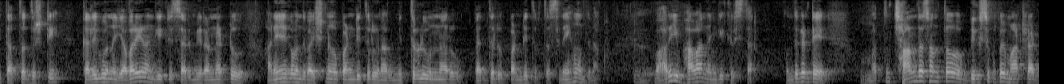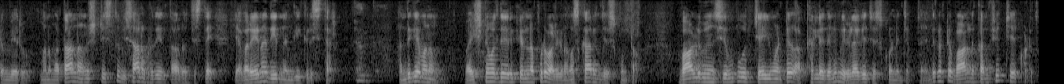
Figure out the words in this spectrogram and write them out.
ఈ తత్వదృష్టి కలిగి ఉన్న ఎవరైనా అంగీకరిస్తారు. మీరు అన్నట్టు అనేక మంది వైష్ణవ పండితులు నాకు మిత్రులు ఉన్నారు. పెద్దలు పండితులతో స్నేహం ఉంది నాకు. వారు ఈ భావాన్ని అంగీకరిస్తారు. ఎందుకంటే మతం ఛాందసంతో బిగుసుకుపోయి మాట్లాడడం వేరు. మన మతాన్ని అనుష్ఠిస్తూ విశాల హృదయంతో ఆలోచిస్తే ఎవరైనా దీన్ని అంగీకరిస్తారు. అందుకే మనం వైష్ణవుల దగ్గరికి వెళ్ళినప్పుడు వాళ్ళకి నమస్కారం చేసుకుంటాం. వాళ్ళు మేము శివ పూజ చేయమంటే అక్కర్లేదని మీరు ఇలాగే చేసుకోండి అని చెప్తాం ఎందుకంటే వాళ్ళని కన్ఫ్యూజ్ చేయకూడదు.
